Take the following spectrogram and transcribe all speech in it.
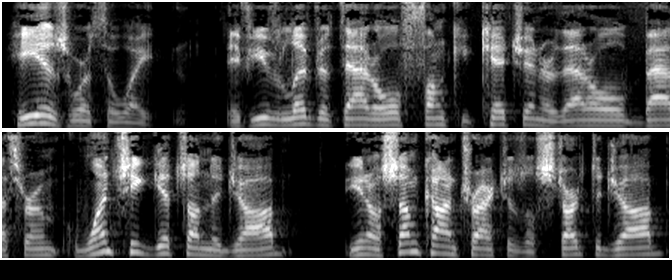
He is worth the wait. If you've lived at that old funky kitchen or that old bathroom, once he gets on the job, you know, some contractors will start the job,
